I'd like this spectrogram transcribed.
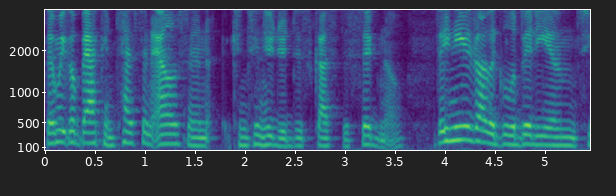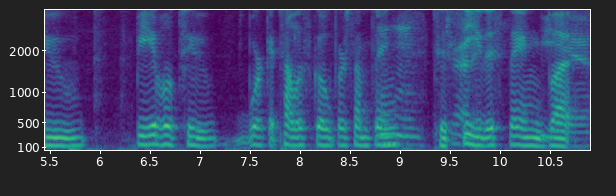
Then we go back, and Tess and Allison continue to discuss the signal. They needed all the globidium to be able to work a telescope or something mm-hmm. to see this thing, but Yeah.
